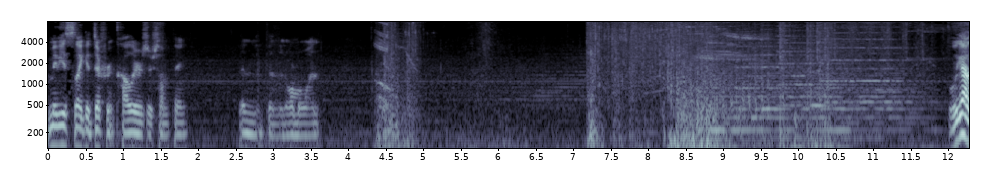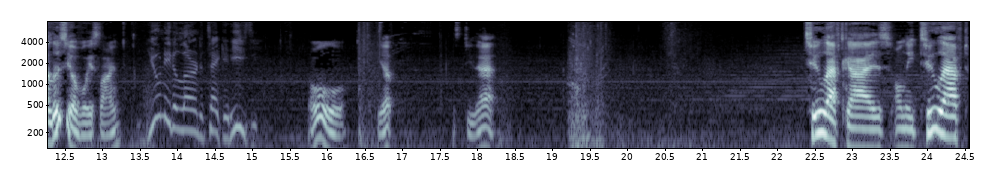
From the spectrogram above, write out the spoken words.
Maybe it's like a different colors or something than, than the normal one. We got a Lucio voice line. You need to learn to take it easy. Oh, yep. Let's do that. Two left, guys. Only two left.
